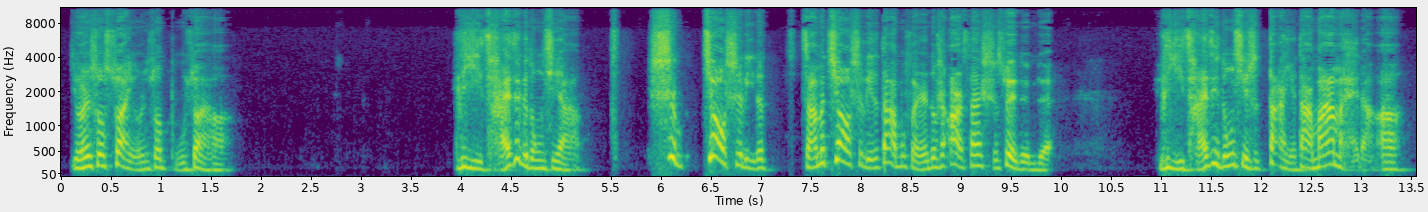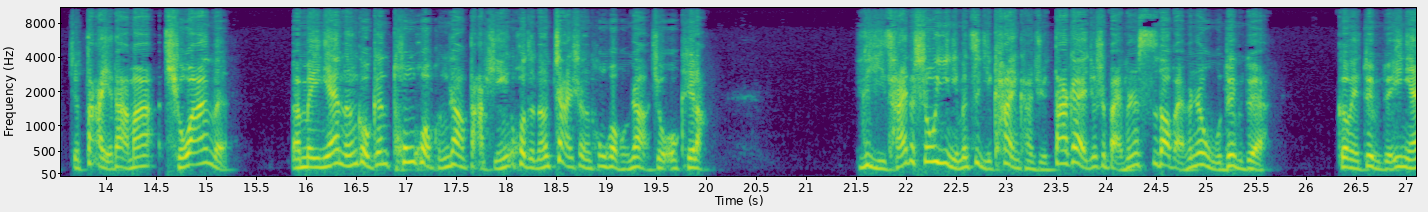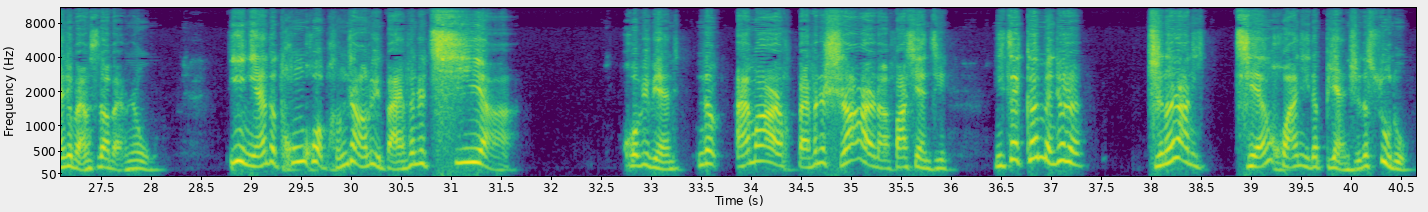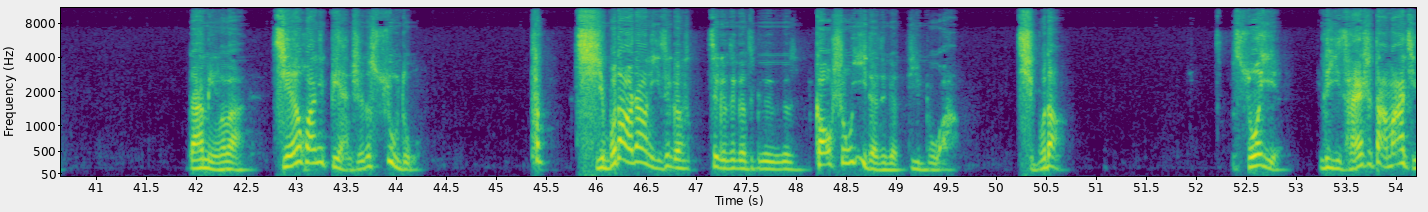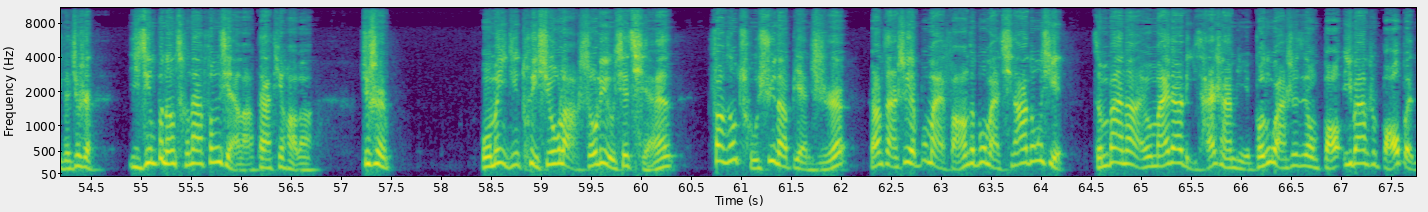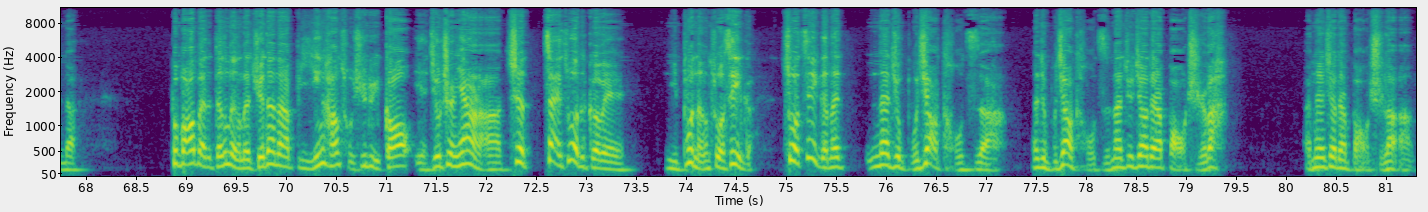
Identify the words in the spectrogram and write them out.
有人说算，有人说不算哈。理财这个东西啊，是教室里的。咱们教室里的大部分人都是二三十岁，对不对？理财这东西是大爷大妈买的啊，就大爷大妈求安稳，啊，每年能够跟通货膨胀打平或者能战胜通货膨胀就 OK 了。理财的收益你们自己看一看去，大概也就是百分之四到百分之五，对不对？各位对不对？一年就百分之四到百分之五，一年的通货膨胀率百分之七呀，货币贬那 M 二百分之十二呢，发现金。你这根本就是，只能让你减缓你的贬值的速度，大家明了吧？减缓你贬值的速度，它起不到让你这个这个这个这个高收益的这个地步啊，起不到。所以理财是大妈级的，就是已经不能承担风险了。大家听好了，就是我们已经退休了，手里有些钱，放成储蓄呢贬值，然后暂时也不买房子，不买其他东西。怎么办呢？又买点理财产品，甭管是这种保，一般是保本的，不保本的等等的，觉得呢比银行储蓄率高，也就这样了啊。这在座的各位，你不能做这个，做这个那那就不叫投资啊，那就不叫投资，那就叫点保值吧，啊，那就叫点保值了啊。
